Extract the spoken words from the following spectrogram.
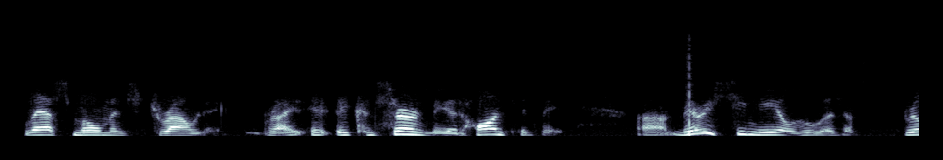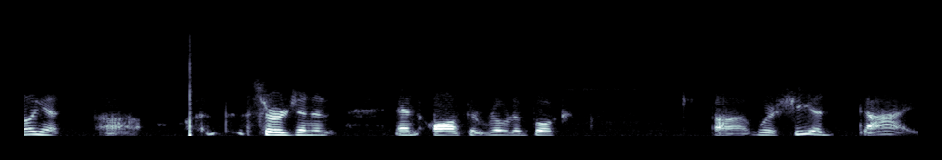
last moments drowning. Right, it, it concerned me. It haunted me. Uh, Mary C. Neal, who was a brilliant uh, surgeon and, and author, wrote a book uh, where she had died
